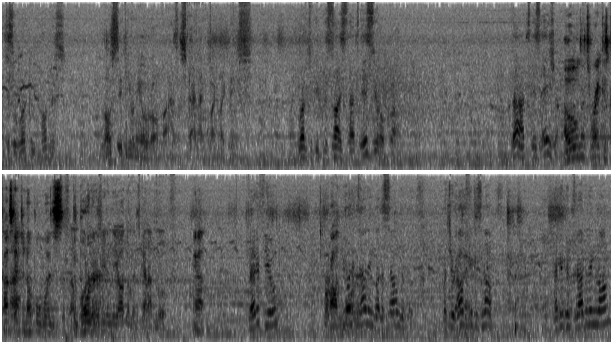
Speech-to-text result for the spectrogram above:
It is a work in progress. No city in Europa has a skyline quite like this. Well, to be precise, that is Europa. That is Asia. Oh, that's right, because Constantinople was the border. even the Ottomans cannot move. Yeah, Very few. we're on the You are border. Italian by the sound of it, but your outfit is not. Have you been traveling long?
